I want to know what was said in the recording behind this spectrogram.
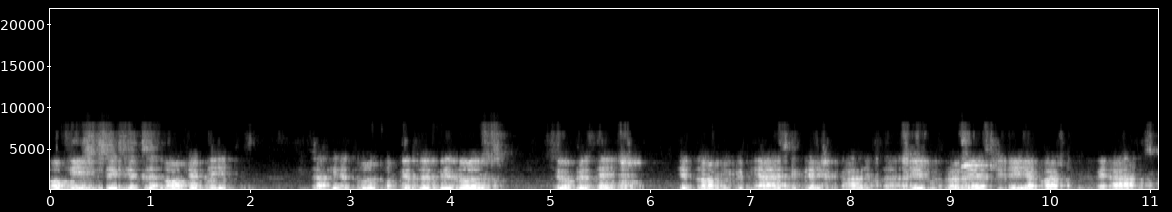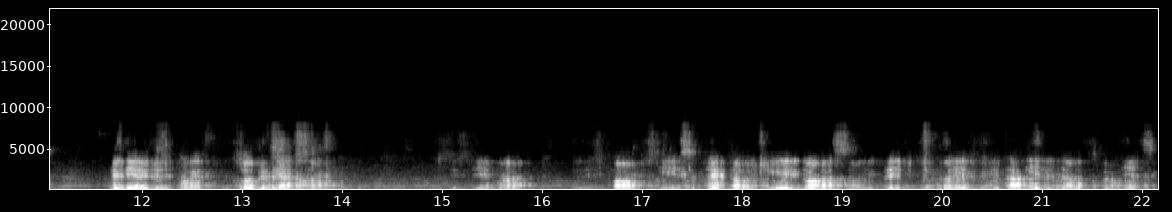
Ofício 619 EP. Itabira 12, novembro de 2012. Senhor Presidente, dentro da onde encaminhar essa igreja casa legislativa, projetos de lei abaixo enumerados. Primeiro, dispõe sobre criação do sistema municipal de ciência, tecnologia, inovação e empreendedorismo de Itabira e da outras províncias.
